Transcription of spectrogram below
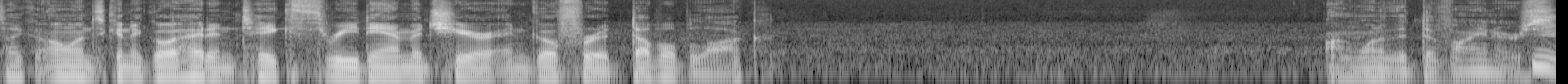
Looks like Owen's going to go ahead and take three damage here and go for a double block on one of the diviners. Hmm.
